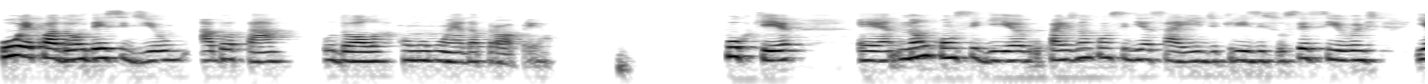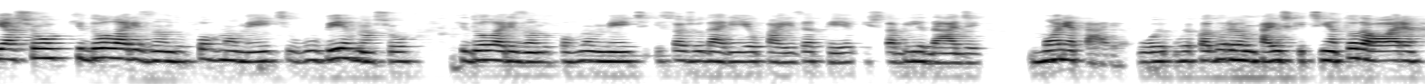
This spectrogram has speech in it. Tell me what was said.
o Equador decidiu adotar o dólar como moeda própria. Porque é, não conseguia, o país não conseguia sair de crises sucessivas e achou que dolarizando formalmente, o governo achou que dolarizando formalmente, isso ajudaria o país a ter estabilidade monetária. O, o, Equador era um país que tinha toda hora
